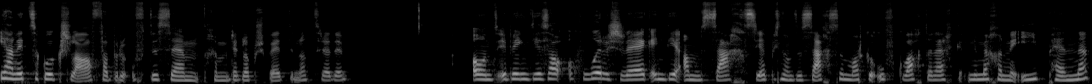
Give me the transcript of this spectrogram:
Ich habe nicht so gut geschlafen, aber auf das ähm, können wir dann, glaube ich, später noch zu reden. Und ich bin irgendwie so hure schräg, irgendwie am 6, Uhr, etwas noch um 6 Uhr morgen aufgewacht und eigentlich nicht mehr einpennen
